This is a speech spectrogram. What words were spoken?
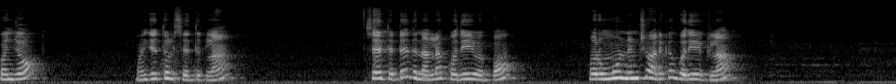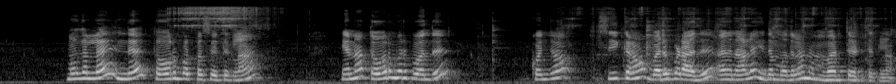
கொஞ்சம் மஞ்சத்தூள் சேர்த்துக்கலாம். சேர்த்துட்டு இது நல்லா கொதிய வைப்போம். ஒரு மூணு நிமிஷம் வரைக்கும் கொதி வைக்கலாம். முதல்ல இந்த பருப்பை சேர்த்துக்கலாம். ஏன்னா பருப்பு வந்து கொஞ்சம் சீக்கிரம் வறுபடாது. அதனால் இதை முதல்ல நம்ம வறுத்து எடுத்துக்கலாம்.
